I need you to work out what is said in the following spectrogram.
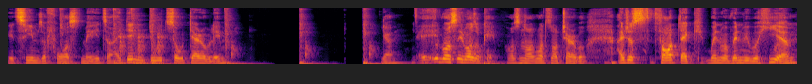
it seems a forced mate, so I didn't do it so terribly yeah. It was it was okay. It was not what's not terrible. I just thought like when when we were here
